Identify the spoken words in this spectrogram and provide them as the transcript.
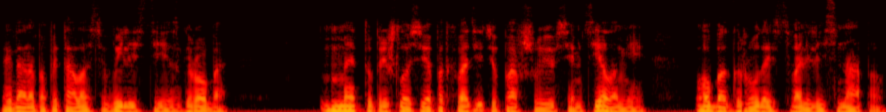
Когда она попыталась вылезти из гроба, Мэтту пришлось ее подхватить, упавшую всем телом, и оба грудой свалились на пол.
